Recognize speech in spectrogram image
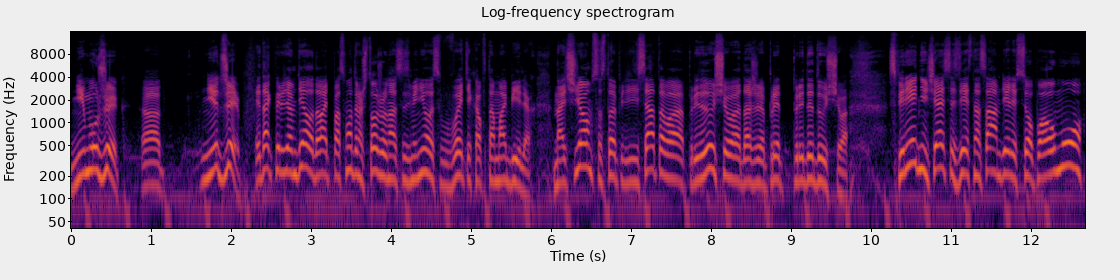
не мужик, а не джип. Итак, перейдем к делу. Давайте посмотрим, что же у нас изменилось в этих автомобилях. Начнем со 150-го, предыдущего, даже предпредыдущего. С передней части здесь на самом деле все по уму.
